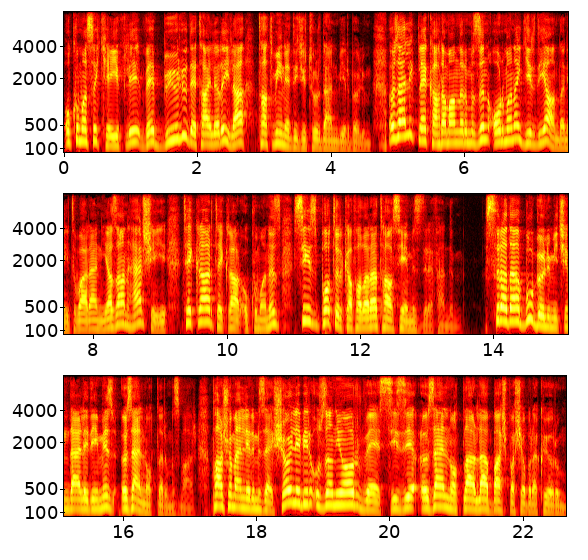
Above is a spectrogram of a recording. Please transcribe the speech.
okuması keyifli ve büyülü detaylarıyla tatmin edici türden bir bölüm. Özellikle kahramanlarımızın ormana girdiği andan itibaren yazan her şeyi tekrar tekrar okumanız siz Potter kafalara tavsiyemizdir efendim. Sırada bu bölüm için derlediğimiz özel notlarımız var. Parşömenlerimize şöyle bir uzanıyor ve sizi özel notlarla baş başa bırakıyorum.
